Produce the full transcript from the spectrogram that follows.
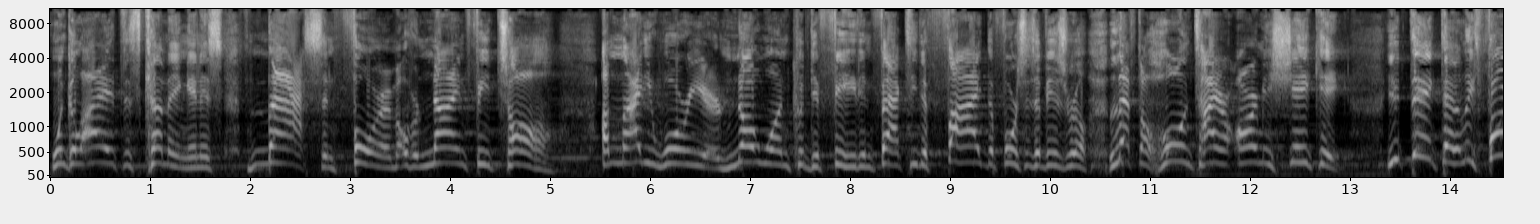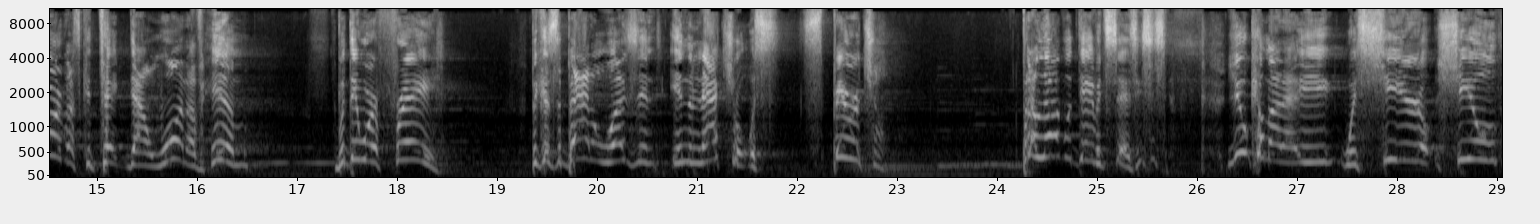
When Goliath is coming in his mass and form, over nine feet tall, a mighty warrior no one could defeat. In fact, he defied the forces of Israel, left a whole entire army shaking. You'd think that at least four of us could take down one of him, but they were afraid because the battle wasn't in the natural, it was spiritual. But I love what David says. He says, You come out at me with shield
